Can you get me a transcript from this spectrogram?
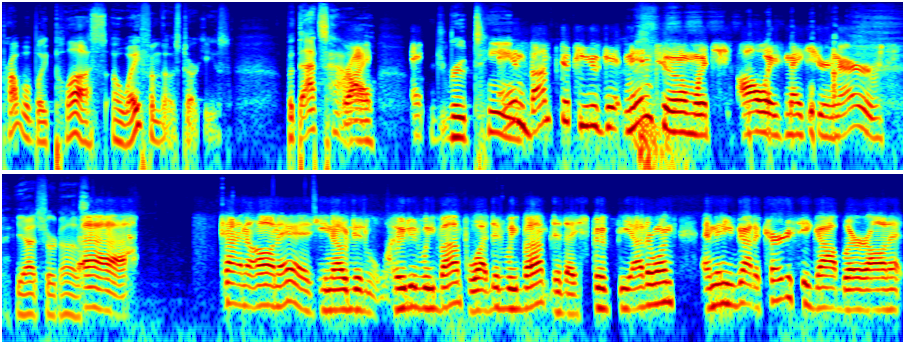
probably plus away from those turkeys. But that's how Right. routine. and bumped a few getting into them, which always makes your nerves yeah, it sure does. uh, kind of on edge. You know, did who did we bump? What did we bump? Did they spook the other ones? And then you've got a courtesy gobbler on it.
